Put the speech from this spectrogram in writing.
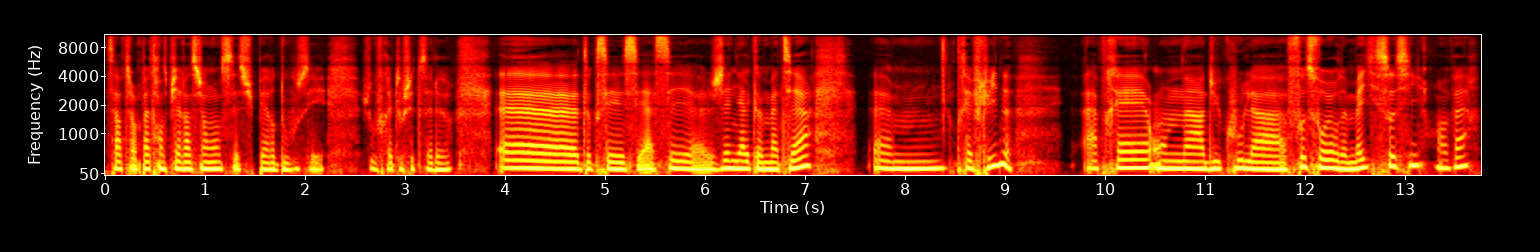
ça retient pas transpiration, c'est super doux, et je vous ferai toucher tout à l'heure. donc c'est assez génial comme matière, très fluide. Après, on a du coup la fourrure de maïs aussi en verre.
